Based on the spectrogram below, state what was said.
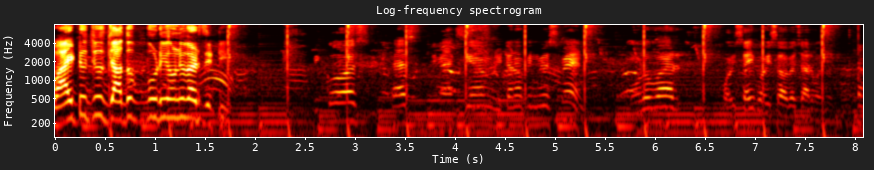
Why to choose Jadavpur University? Because has maximum return of investment more over পয়সাই পয়সা হবে চার বছর।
